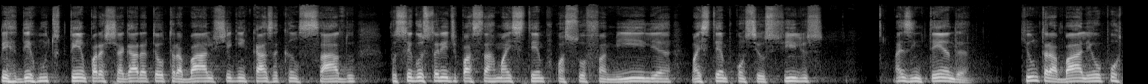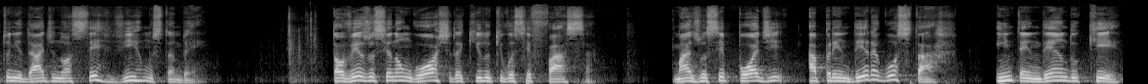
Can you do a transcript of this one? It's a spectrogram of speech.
perder muito tempo para chegar até o trabalho, chega em casa cansado, você gostaria de passar mais tempo com a sua família, mais tempo com seus filhos, mas entenda que um trabalho é oportunidade de nós servirmos também. Talvez você não goste daquilo que você faça, mas você pode aprender a gostar entendendo que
